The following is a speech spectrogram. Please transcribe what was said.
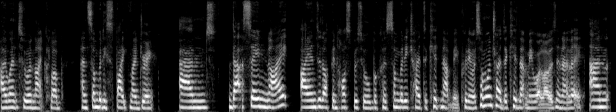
I went to a nightclub and somebody spiked my drink. And that same night, I ended up in hospital because somebody tried to kidnap me pretty much. Someone tried to kidnap me while I was in LA. And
